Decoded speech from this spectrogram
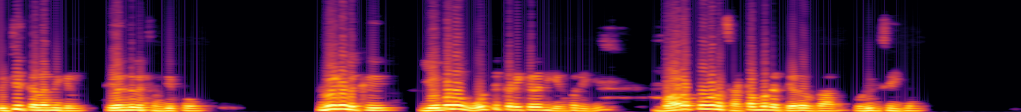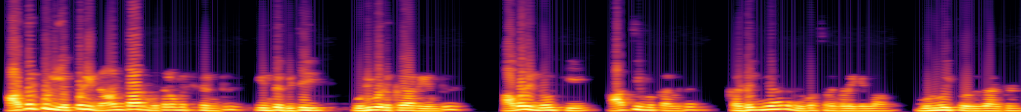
விஜய் தலைமையில் தேர்தலை சந்திப்போம்? இவர்களுக்கு எவ்வளவு ஓட்டு கிடைக்கிறது என்பதையும் வரப்போகிற சட்டமன்ற தேர்தல் தான் முடிவு செய்யும். அதற்குள் எப்படி நான் தான் முதலமைச்சர் என்று இந்த விஜய் முடிவெடுக்கிறார் என்று அவரை நோக்கி அதிமுகவினர் கடுமையான விமர்சனங்களை எல்லாம் முன்வைத்து வருகிறார்கள்.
